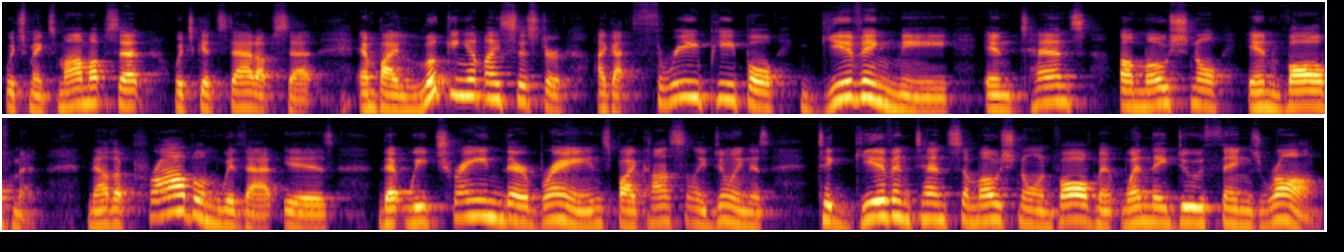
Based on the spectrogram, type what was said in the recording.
which makes mom upset, which gets dad upset. And by looking at my sister, I got three people giving me intense emotional involvement. Now, the problem with that is that we train their brains by constantly doing this to give intense emotional involvement when they do things wrong.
